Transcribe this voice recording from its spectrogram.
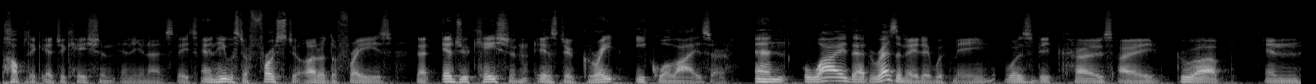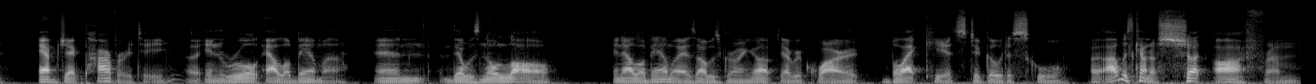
public education in the United States. And he was the first to utter the phrase that education is the great equalizer. And why that resonated with me was because I grew up in abject poverty uh, in rural Alabama, and there was no law in Alabama as I was growing up that required black kids to go to school. Uh, I was kind of shut off from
